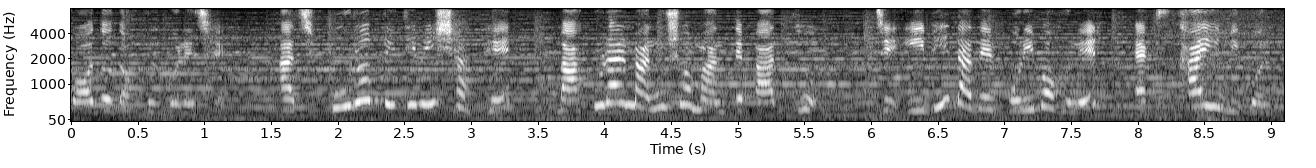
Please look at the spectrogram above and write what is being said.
পদও দখল করেছে। আজ পুরো পৃথিবীর সাথে বাঁকুড়ার মানুষও মানতে বাধ্য যে ইভি তাদের পরিবহনের এক স্থায়ী বিকল্প।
